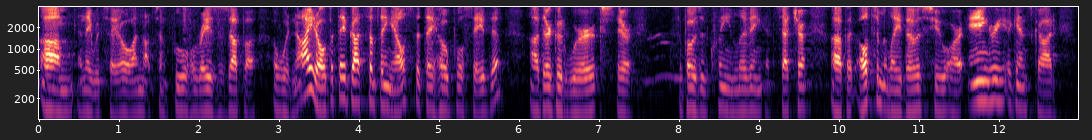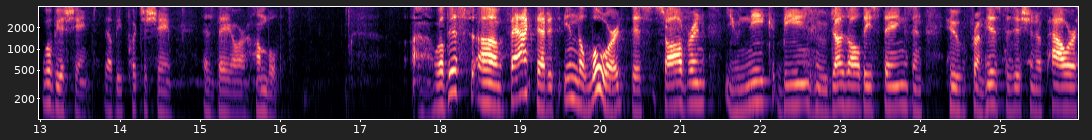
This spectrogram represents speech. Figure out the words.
um, and they would say, Oh, I'm not some fool who raises up a, a wooden idol, but they've got something else that they hope will save them uh, their good works, their supposed clean living, etc. Uh, but ultimately, those who are angry against God will be ashamed. They'll be put to shame as they are humbled. Well, this um, fact that it's in the Lord, this sovereign, unique being who does all these things and who, from his position of power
